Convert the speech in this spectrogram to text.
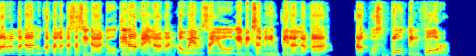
para manalo ka talaga sa Senado, kinakailangan aware sa'yo. Ibig sabihin, kilala ka. Tapos voting for.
